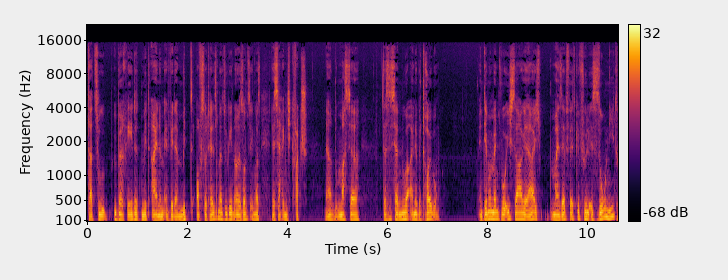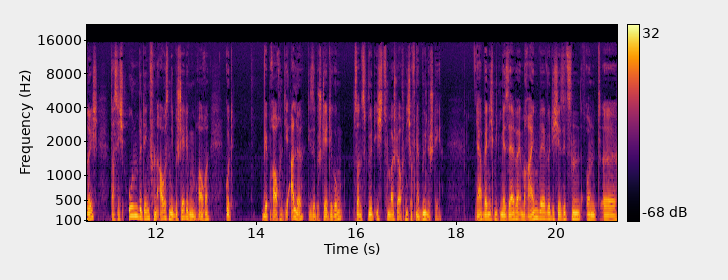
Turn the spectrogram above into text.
dazu überredet, mit einem entweder mit aufs Hotelzimmer zu gehen oder sonst irgendwas, das ist ja eigentlich Quatsch. Ja, du machst ja, das ist ja nur eine Betäubung. In dem Moment, wo ich sage, ja, ich, mein Selbstwertgefühl ist so niedrig, dass ich unbedingt von außen die Bestätigung brauche, gut, wir brauchen die alle, diese Bestätigung, sonst würde ich zum Beispiel auch nicht auf einer Bühne stehen. Ja, wenn ich mit mir selber im Reinen wäre, würde ich hier sitzen und äh,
